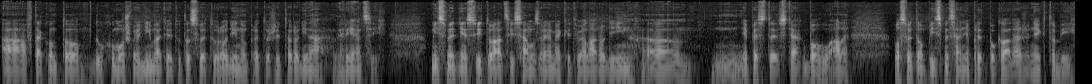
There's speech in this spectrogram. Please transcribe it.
A v takomto duchu môžeme vnímať aj túto svetú rodinu, pretože je to rodina veriacich. My sme dnes v situácii, samozrejme, keď veľa rodín e, nepestuje vzťah k Bohu, ale vo Svetom písme sa nepredpokladá, že niekto by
